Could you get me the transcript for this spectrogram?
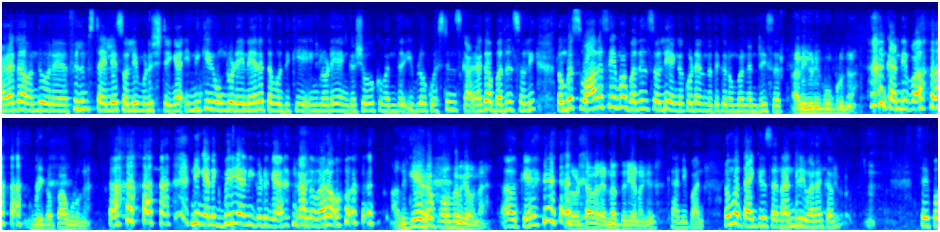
அழகா வந்து ஒரு ஃபிலிம் ஸ்டைல்லே சொல்லி முடிச்சிட்டீங்க. இன்னைக்கு உங்களுடைய நேரத்தை ஒதுக்கி எங்களுடைய எங்க ஷோக்கு வந்து இவ்ளோ கொஸ்டின்ஸ்க்கு அழகா பதில் சொல்லி ரொம்ப சுவாரஸ்யமா பதில் சொல்லி எங்க கூட இருந்ததுக்கு ரொம்ப நன்றி சார் அடிக்கடி கூப்பிடுங்க. கண்டிப்பா. இப்படி கப்பா கொடுங்க. நீங்க எனக்கு பிரியாணி கொடுங்க. நாங்க வரோம். அதுக்கே பிறந்திருக்கிறேன். ஓகே விட்டா வேற என்ன தெரியும் எனக்கு? கண்டிப்பா. ரொம்ப தேங்க்யூ சார் நன்றி வணக்கம். சோ இப்போ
